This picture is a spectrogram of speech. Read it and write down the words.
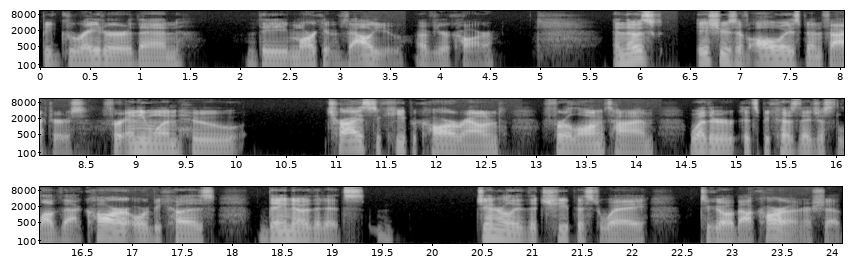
be greater than the market value of your car. And those issues have always been factors for anyone who tries to keep a car around for a long time, whether it's because they just love that car or because they know that it's generally the cheapest way to go about car ownership.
